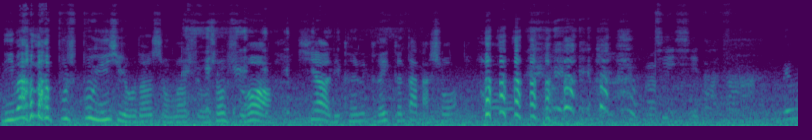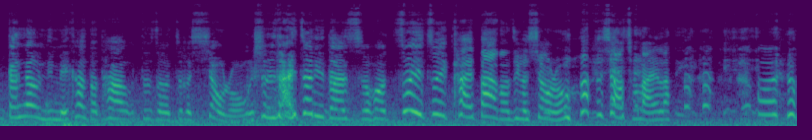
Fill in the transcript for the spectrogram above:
你妈妈不不允许有的什么有什么时候需要，你可以可以跟大大说。谢谢大家。刚刚你没看到他的这这个笑容，是来这里的时候最最开大的这个笑容笑出来了。哎呦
